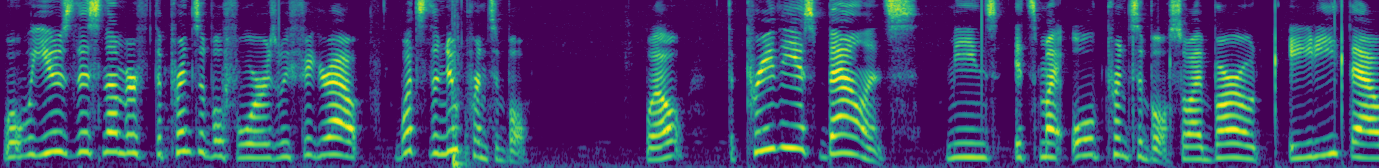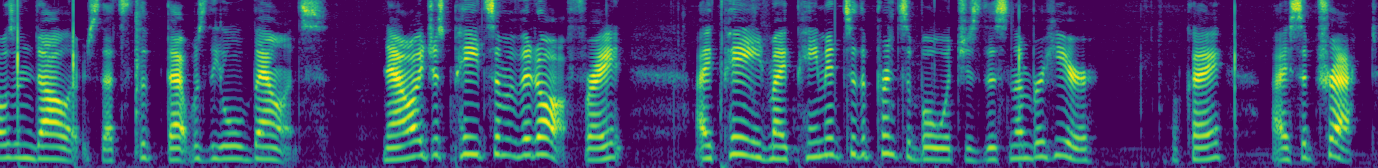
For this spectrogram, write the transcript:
what we use this number, the principal for, is we figure out what's the new principal. Well, the previous balance means it's my old principal. So I borrowed $80,000. That's the that was the old balance. Now I just paid some of it off, right? I paid my payment to the principal, which is this number here. Okay? I subtract.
